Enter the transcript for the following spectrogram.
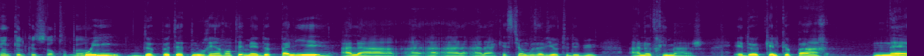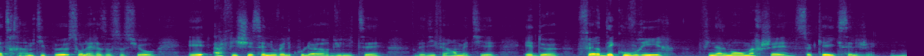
en quelque sorte ou pas? Oui, de peut-être nous réinventer, mais de pallier à la, à, la question que vous aviez au tout début, à notre image. Et de quelque part naître un petit peu sur les réseaux sociaux et afficher ces nouvelles couleurs d'unité des différents métiers et de faire découvrir finalement au marché ce qu'est XLG. Mhm.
